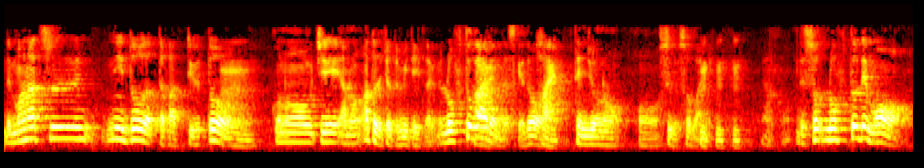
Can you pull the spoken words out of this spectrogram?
い、で真夏にどうだったかっていうと、うん。このうちあの後でちょっと見ていただくロフトがあるんですけど、はい。はい。天井のおすぐそばに、でそロフトでも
